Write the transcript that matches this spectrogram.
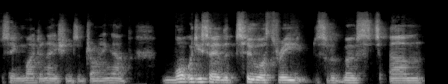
seeing my donations are drying up, what would you say are the two or three sort of most um,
